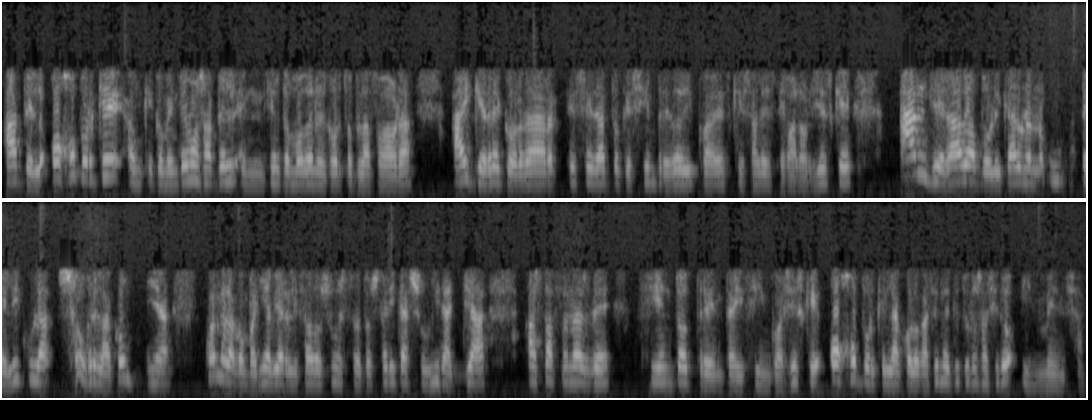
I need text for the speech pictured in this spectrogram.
Apple, ojo porque, aunque comentemos Apple en cierto modo en el corto plazo ahora, hay que recordar ese dato que siempre doy cada vez que sale este valor, y es que han llegado a publicar una, película sobre la compañía cuando la compañía había realizado su estratosférica subida ya hasta zonas de 135. Así es que ojo porque la colocación de títulos ha sido inmensa.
